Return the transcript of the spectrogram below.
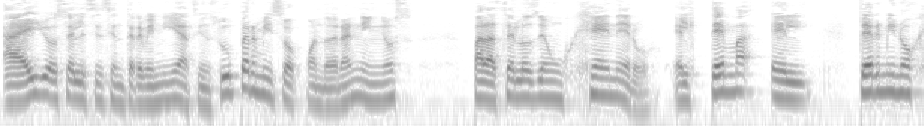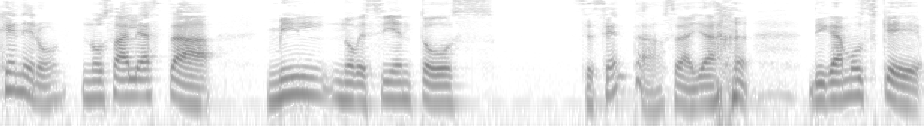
a ellos se les intervenía sin su permiso cuando eran niños, para hacerlos de un género. El tema, el término género no sale hasta 1960. O sea, ya digamos que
